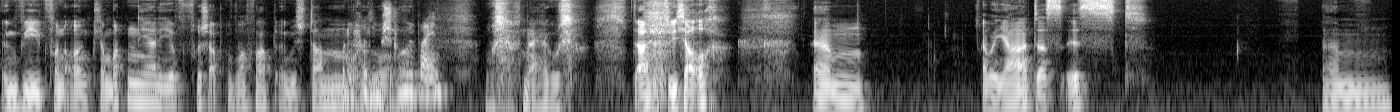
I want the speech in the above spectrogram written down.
irgendwie von euren Klamotten her, die ihr frisch abgeworfen habt, irgendwie stammen Oder oder, von so. dem aber- Stuhlbein. Oder, naja, gut. Da natürlich auch. Ähm, aber ja, das ist. Ähm,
